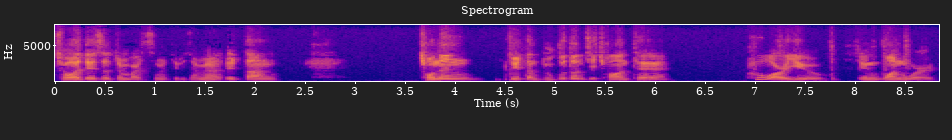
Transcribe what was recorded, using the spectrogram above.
저에 대해서 좀 말씀을 드리자면 일단 저는 일단 누구든지 저한테 Who are you in one word?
